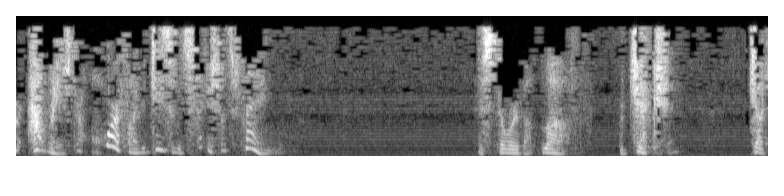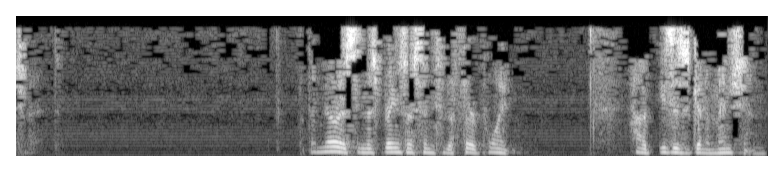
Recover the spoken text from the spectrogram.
They were outraged. They're horrified that Jesus would say such a thing. A story about love, rejection, judgment. But then notice, and this brings us into the third point, how Jesus is going to mention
